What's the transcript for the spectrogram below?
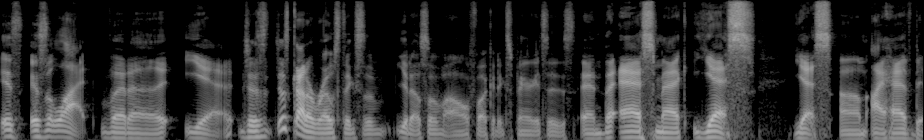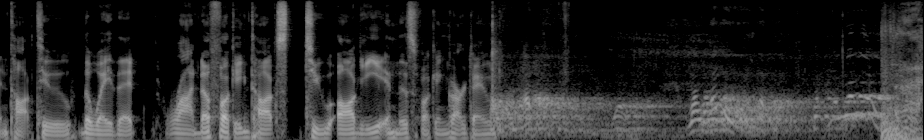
It's it's a lot. But uh yeah, just just kind of roasting some, you know, some of my own fucking experiences. And the ass smack, yes. Yes, um I have been talked to the way that Rhonda fucking talks to Augie in this fucking cartoon. Ah,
